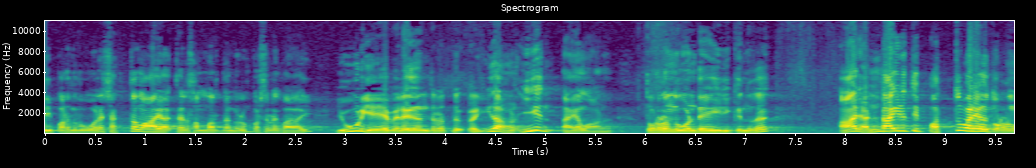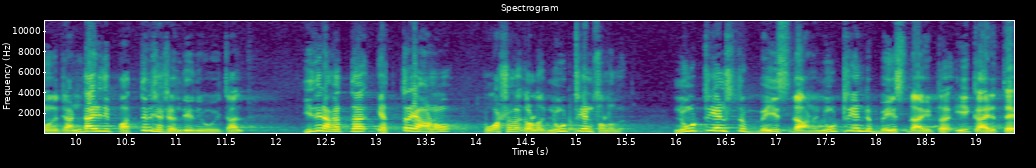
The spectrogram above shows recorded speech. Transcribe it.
ഈ പറഞ്ഞതുപോലെ ശക്തമായ ചില സമ്മർദ്ദങ്ങളും പ്രശ്നങ്ങളുടെ ഭാഗമായി യൂറിയയെ വില നിയന്ത്രണത്തിൽ. ഇതാണ് ഈ നയമാണ് തുടർന്നുകൊണ്ടേയിരിക്കുന്നത്. ആ രണ്ടായിരത്തി പത്ത് വരെ അത് തുടർന്നു വന്നിട്ട് രണ്ടായിരത്തി പത്തിന് ശേഷം എന്ത് ചെയ്യുന്നു ചോദിച്ചാൽ ഇതിനകത്ത് എത്രയാണോ പോഷക ഉള്ളത്. ന്യൂട്രിയൻസ് ഉള്ളത് ന്യൂട്രിയൻസ് ബേസ്ഡ് ആണ്. ന്യൂട്രിയന്റ് ബേസ്ഡ് ആയിട്ട് ഈ കാര്യത്തെ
